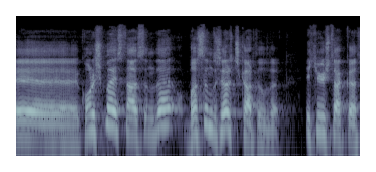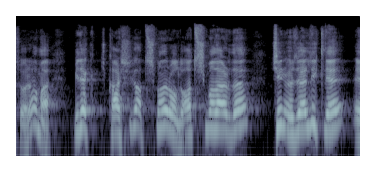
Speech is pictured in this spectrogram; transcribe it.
e, konuşma esnasında basın dışarı çıkartıldı. 2-3 dakika sonra ama bir de karşılıklı atışmalar oldu. Atışmalarda Çin özellikle e,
